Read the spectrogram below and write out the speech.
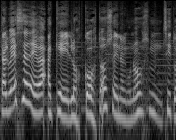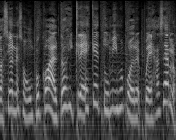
Tal vez se deba a que los costos en algunas mm, situaciones son un poco altos y crees que tú mismo puedes hacerlo.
